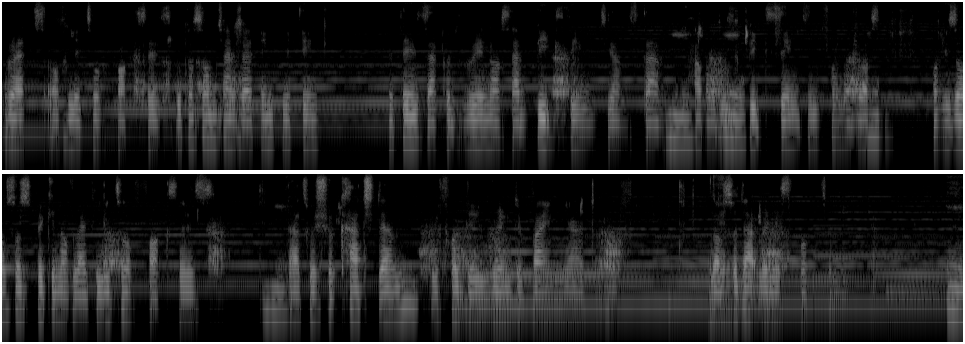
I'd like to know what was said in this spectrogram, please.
threats of little foxes. Because sometimes I think we think the things that could ruin us are big things. You understand? Mm, Have all these mm. big things in front of us, but He's also speaking of like little foxes Hmm. that we should catch them before they ruin the vineyard of love. Yeah. So that really spoke to me. Hmm.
